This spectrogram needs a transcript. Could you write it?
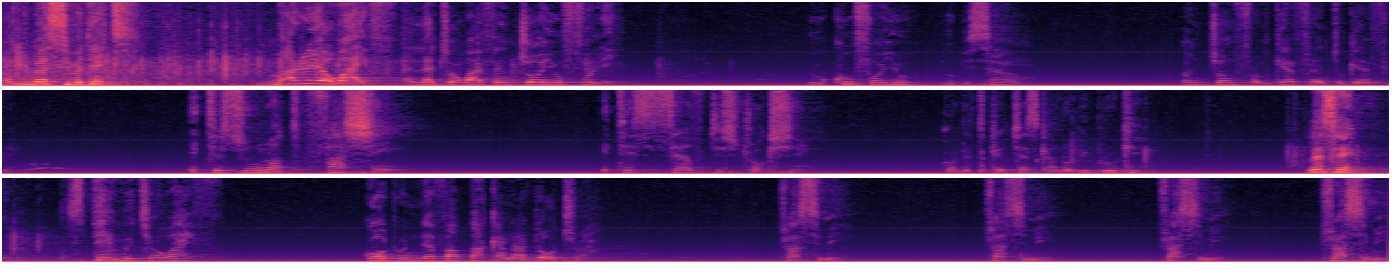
Don't mess with it. Marry a wife and let your wife enjoy you fully. He will cook for you, you'll be sound. Don't jump from girlfriend to girlfriend. It is not fashion, it is self destruction. Because the scriptures cannot be broken. Listen, stay with your wife. God will never back an adulterer. Trust me. Trust me. Trust me. Trust me.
